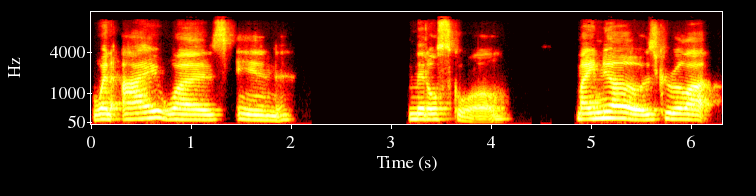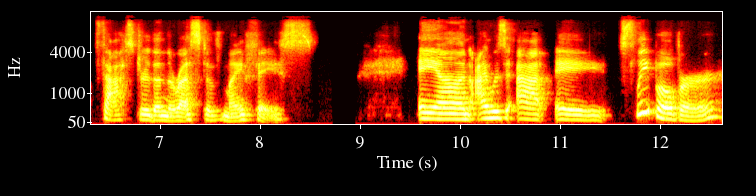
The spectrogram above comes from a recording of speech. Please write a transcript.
When I was in middle school, my nose grew a lot faster than the rest of my face. And I was at a sleepover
